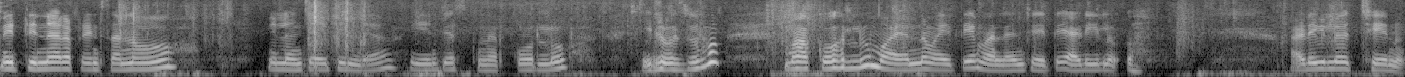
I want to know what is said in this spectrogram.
మీరు తిన్నారా ఫ్రెండ్స్ అన్నము? మీ లంచ్ అయిపోయిందా ఏం చేసుకున్నారు కూరలు? ఈరోజు మా కూరలు మా అన్నం అయితే మా లంచ్ అయితే అడవిలో. అడవిలో చేను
